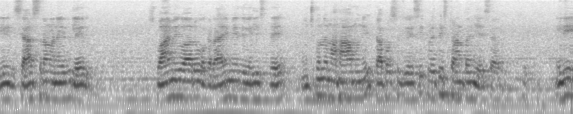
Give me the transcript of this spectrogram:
దీనికి శాస్త్రం అనేది లేదు. స్వామివారు ఒక రాయి మీద వెలిస్తే ఉంచుకున్న మహాముని తపస్సు చేసి ప్రతిష్టాంతం చేశారు. ఇది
